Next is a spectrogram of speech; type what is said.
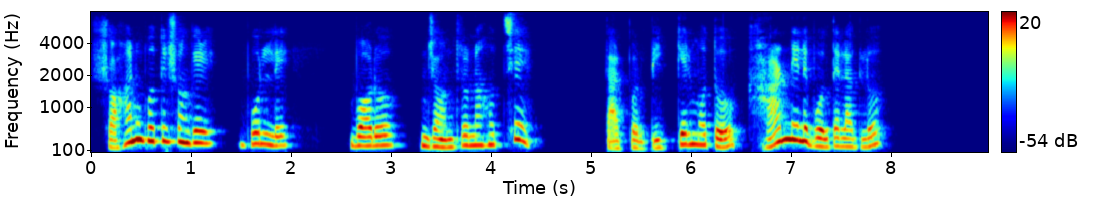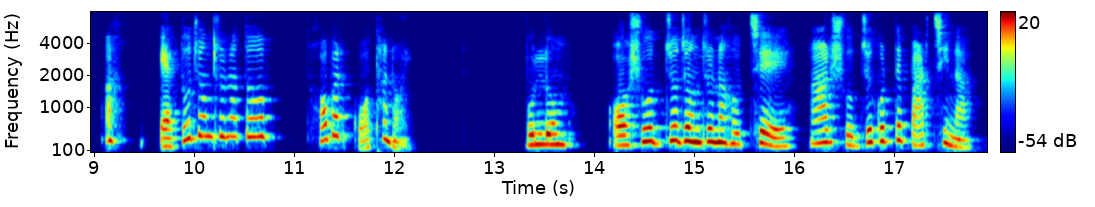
সহানুভূতির সঙ্গে বললে, বড় যন্ত্রণা হচ্ছে? তারপর বিজ্ঞের মতো ঘাড় নেলে বলতে লাগল, আহ, এত যন্ত্রণা তো হবার কথা নয়। বললুম, অসহ্য যন্ত্রণা হচ্ছে, আর সহ্য করতে পারছি না।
